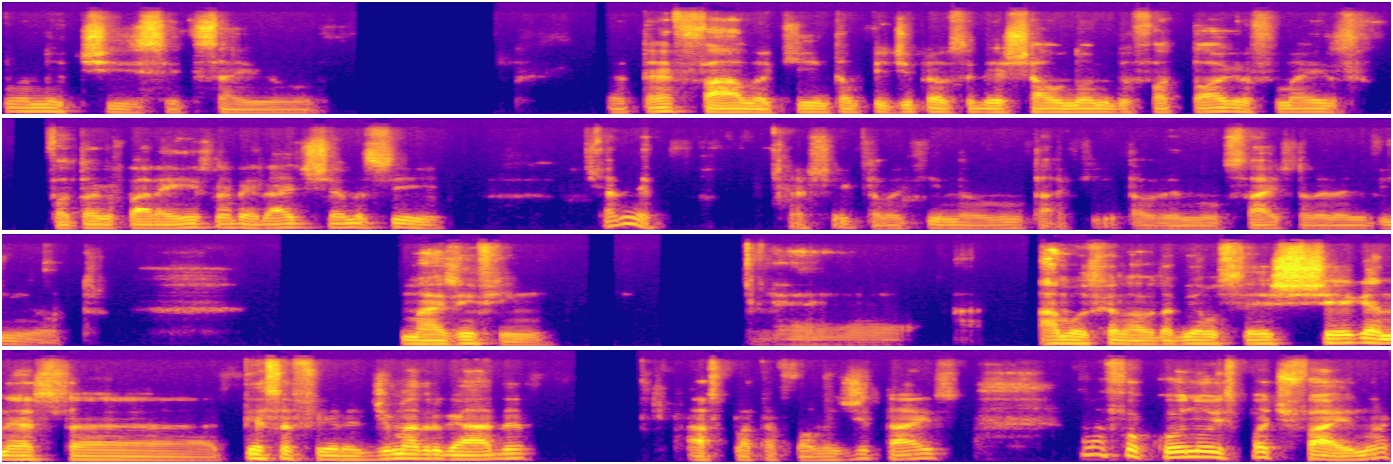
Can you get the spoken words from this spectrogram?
uma notícia que saiu Eu até falo aqui, então pedi para você deixar o nome do fotógrafo, mas fotógrafo paraense, na verdade, chama-se. Cadê? Achei que estava aqui, não, não está aqui. Talvez num site, na verdade, vi em outro. Mas, enfim, é... a música nova da Beyoncé chega nessa terça-feira de madrugada às plataformas digitais. Ela focou no Spotify. Não,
